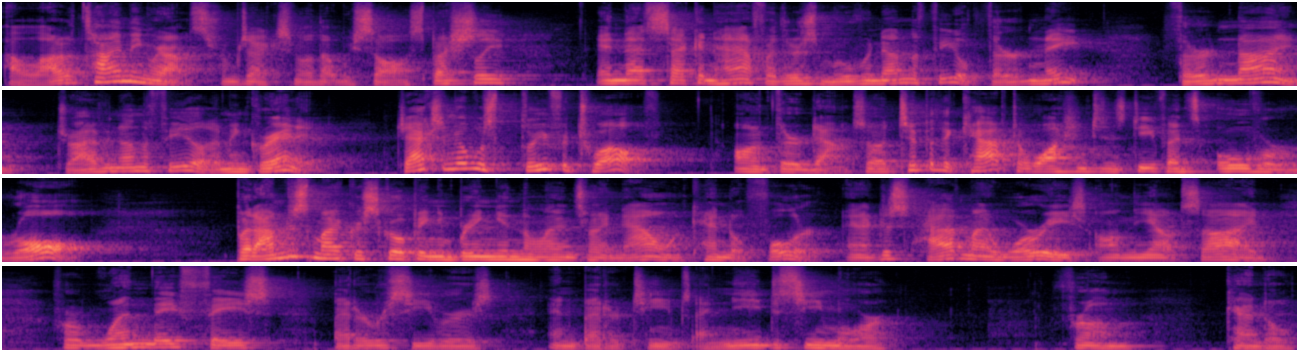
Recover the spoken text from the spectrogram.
a lot of timing routes from Jacksonville that we saw, especially in that second half where they're just moving down the field, third and eight, third and nine, driving down the field. I mean, granted, Jacksonville was three for 12 on third down, so a tip of the cap to Washington's defense overall. But I'm just microscoping and bringing in the lens right now on Kendall Fuller, and I just have my worries on the outside for when they face better receivers and better teams. I need to see more from Kendall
